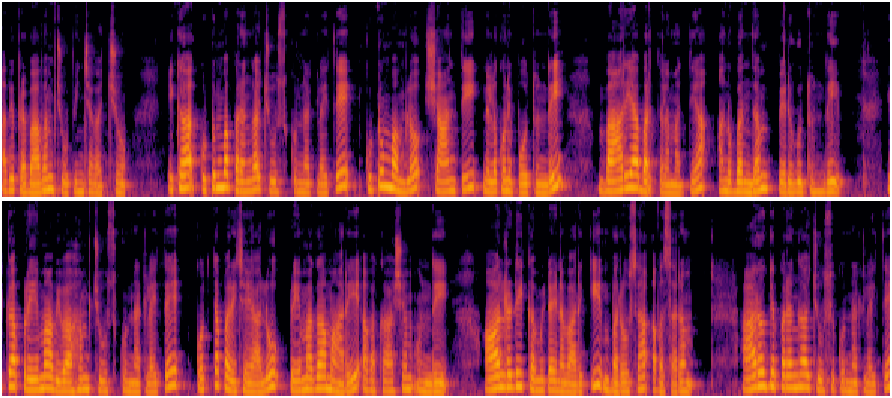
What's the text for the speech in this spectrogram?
అవి ప్రభావం చూపించవచ్చు. ఇక కుటుంబ పరంగా చూసుకున్నట్లయితే కుటుంబంలో శాంతి నెలకొనిపోతుంది. భార్యాభర్తల మధ్య అనుబంధం పెరుగుతుంది. ఇక ప్రేమ వివాహం చూసుకున్నట్లయితే కొత్త పరిచయాలు ప్రేమగా మారే అవకాశం ఉంది. ఆల్రెడీ కమిట్ అయిన వారికి భరోసా అవసరం. ఆరోగ్యపరంగా చూసుకున్నట్లయితే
